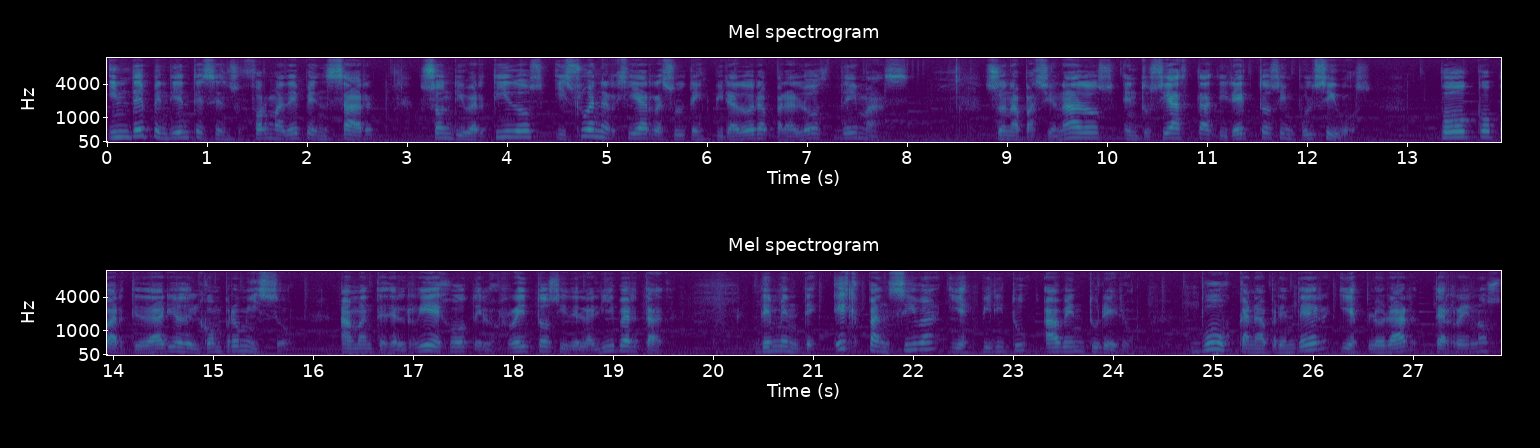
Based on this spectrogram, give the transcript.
independientes en su forma de pensar, son divertidos y su energía resulta inspiradora para los demás. Son apasionados, entusiastas, directos e impulsivos, poco partidarios del compromiso, amantes del riesgo, de los retos y de la libertad, de mente expansiva y espíritu aventurero. Buscan aprender y explorar terrenos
